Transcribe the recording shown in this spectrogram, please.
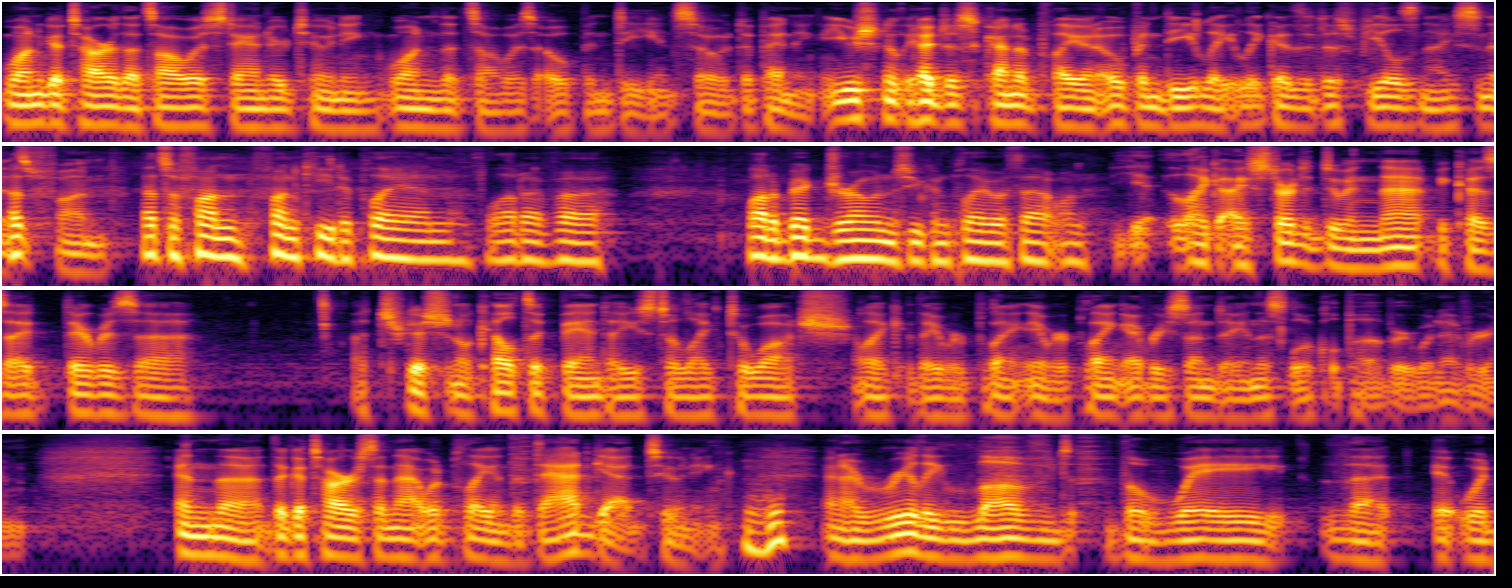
one guitar that's always standard tuning, one that's always open D, and so depending. Usually, I just kind of play an open D lately because it just feels nice and it's fun. That's a fun fun key to play in. A lot of uh, a lot of big drones you can play with that one. Yeah, like I started doing that because I there was a a traditional Celtic band I used to like to watch. Like they were playing, they were playing every Sunday in this local pub or whatever, and and the the guitarist in that would play in the dadgad tuning, mm-hmm. and I really loved the way that it would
